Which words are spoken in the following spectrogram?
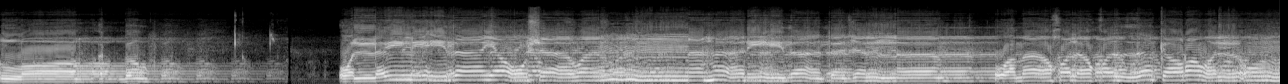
الله أكبر. والليل إذا يغشى والنهار إذا تجلى وما خلق الذكر والأنثى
